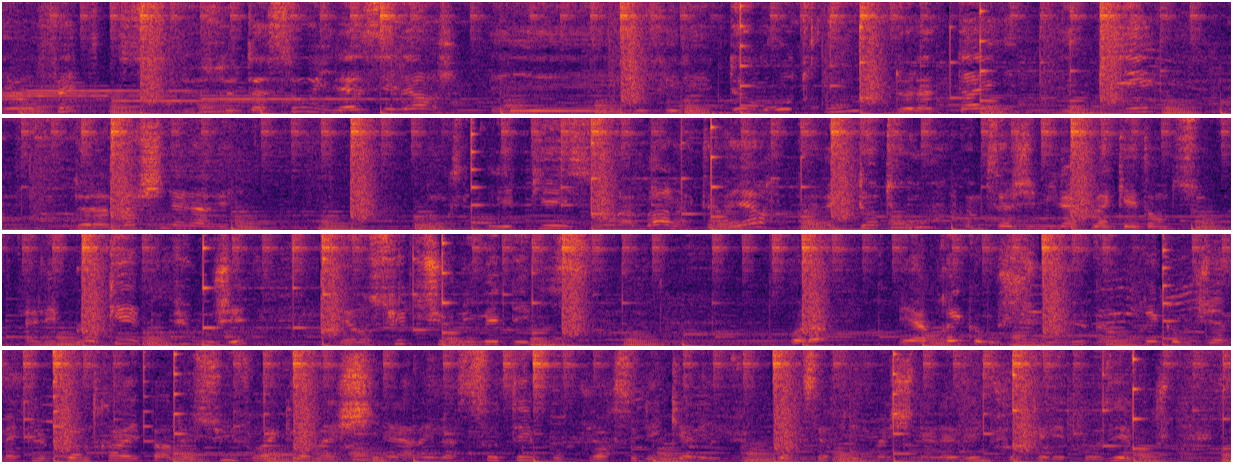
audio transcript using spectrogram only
et en fait, ce, tasseau, il est assez large. Et fait les deux gros trous de la taille des pieds de la machine à laver. Donc les pieds sont là-bas à l'intérieur, avec deux trous. Comme ça, j'ai mis la plaquette en dessous. Elle est bloquée, elle ne peut plus bouger. Et ensuite, je vais lui mettre des vis. Voilà. Et après, comme je, suis, après, comme je viens mettre le plan de travail par-dessus, il faudrait que la machine elle arrive à sauter pour pouvoir se décaler. Vu que ça fait une machine à laver, une fois qu'elle est posée, elle bouge plus.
